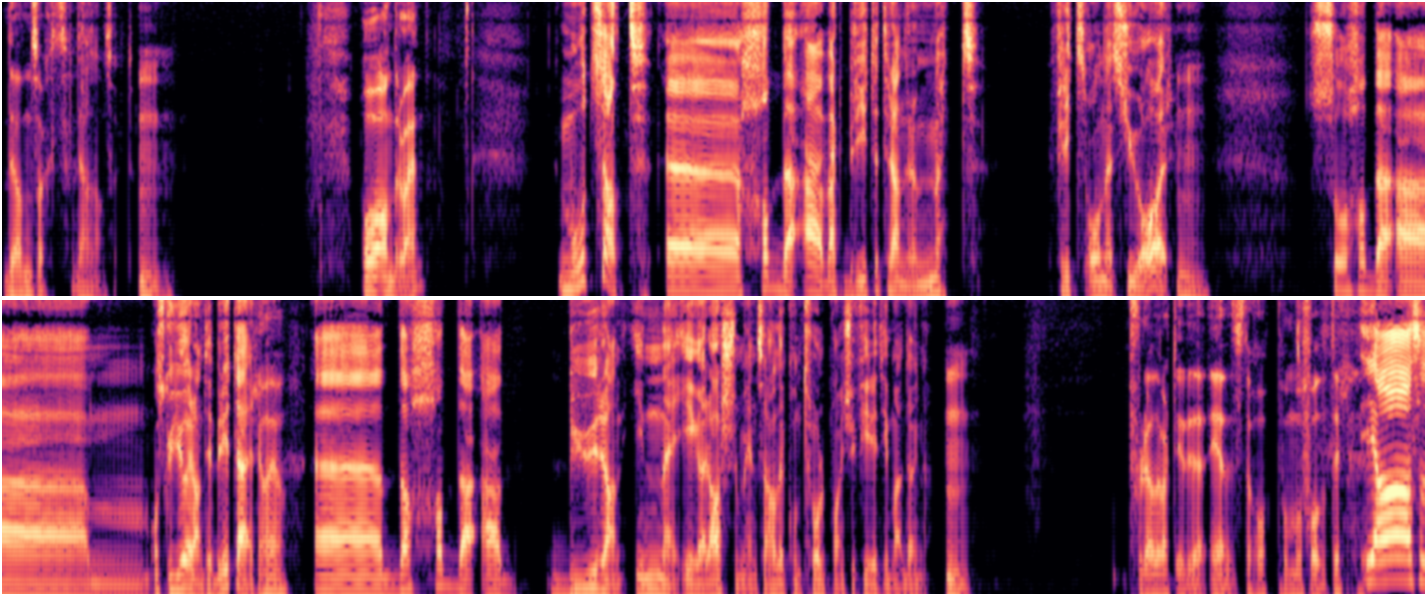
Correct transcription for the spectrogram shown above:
Det hadde han sagt. Det hadde han sagt. Mm. Og andre veien? Motsatt. Uh, hadde jeg vært brytetrener og møtt Fritz Aanes 20 år, Mm. Så hadde jeg mm, Og skulle gjøre han til bryter. Ja, ja. Eh, da hadde jeg burene inne i garasjen min, så jeg hadde kontroll på han 24 timer i døgnet. Mm. For det hadde vært i det eneste håp om å få det til. Ja, altså,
